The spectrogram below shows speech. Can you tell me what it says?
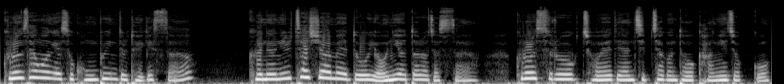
그런 상황에서 공부인들 되겠어요? 그는 1차 시험에도 연이어 떨어졌어요. 그럴수록 저에 대한 집착은 더 강해졌고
